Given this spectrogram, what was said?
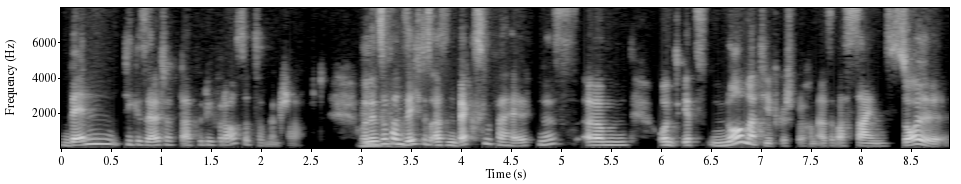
wenn die Gesellschaft dafür die Voraussetzungen schafft. Und mhm. insofern sehe ich das als ein Wechselverhältnis. Ähm, und jetzt normativ gesprochen, also was sein soll,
